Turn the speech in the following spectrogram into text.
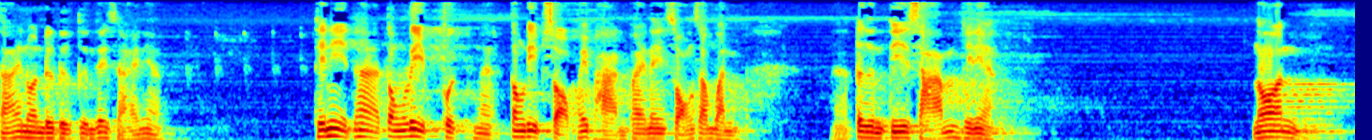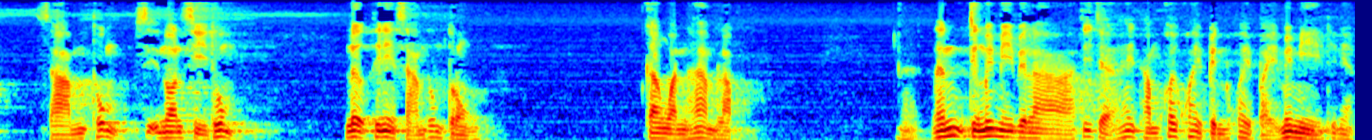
สายๆนอนดึกๆตื่นสายๆเนี่ย ที่นี่ถ้าต้องรีบฝึกนะต้องรีบสอบให้ผ่านภายในสองสามวันตื่นตีสามทีเนี่ย นอนสามทุ่มนอนสี่ทุ่ม เลิกที่นี่สามทุ่มตรง กลางวันห้ามหลับ นั้นจึงไม่มีเวลาที่จะให้ทำค่อยๆเป็นค่อยไป ไม่มีที่เนี่ย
